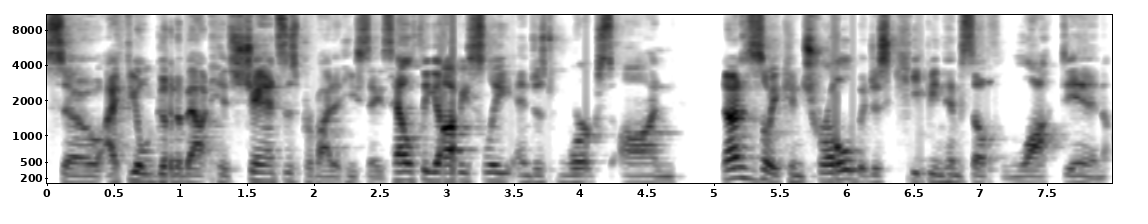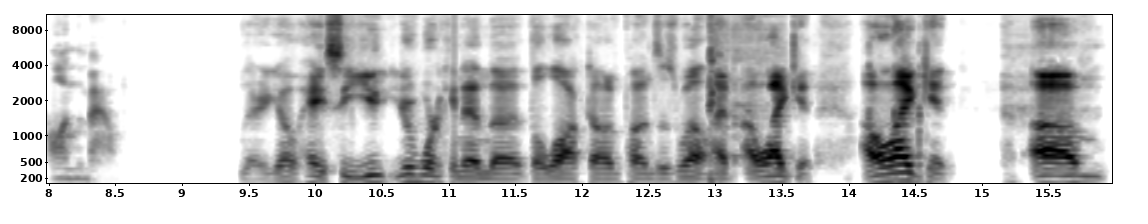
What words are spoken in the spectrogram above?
So I feel good about his chances, provided he stays healthy, obviously, and just works on not necessarily control, but just keeping himself locked in on the mound. There you go. Hey, see you you're working in the the locked on puns as well. I, I like it. I like it. Um,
